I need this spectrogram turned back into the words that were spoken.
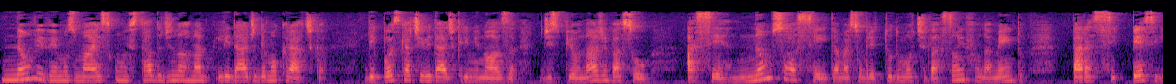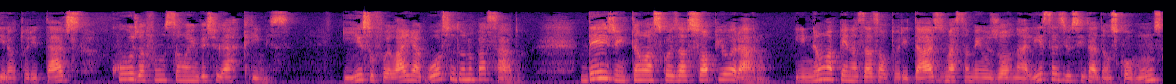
não vivemos mais um estado de normalidade democrática. Depois que a atividade criminosa de espionagem passou a ser não só aceita, mas sobretudo motivação e fundamento para se perseguir autoridades cuja função é investigar crimes. E isso foi lá em agosto do ano passado. Desde então as coisas só pioraram, e não apenas as autoridades, mas também os jornalistas e os cidadãos comuns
